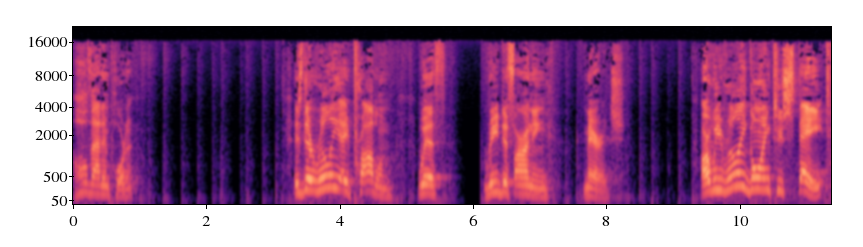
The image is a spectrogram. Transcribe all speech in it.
all that important? Is there really a problem with redefining marriage? Are we really going to state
